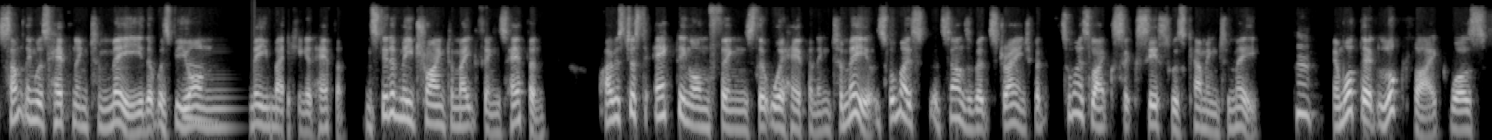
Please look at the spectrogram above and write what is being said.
something was happening to me that was beyond mm. me making it happen. Instead of me trying to make things happen, I was just acting on things that were happening to me. It's almost, it sounds a bit strange, but it's almost like success was coming to me. Hmm. And what that looked like was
